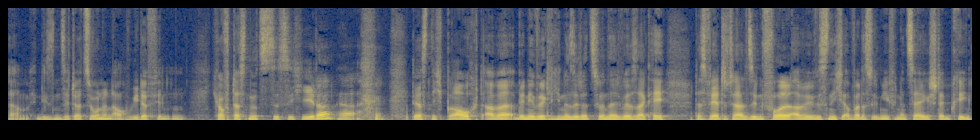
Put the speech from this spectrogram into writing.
ähm, in diesen Situationen auch wiederfinden. Ich hoffe, das nutzt es sich jeder, ja, der es nicht braucht. Aber wenn ihr wirklich in einer Situation seid, wo ihr sagt, hey, das wäre total sinnvoll, aber wir wissen nicht, ob wir das irgendwie finanziell gestemmt kriegen,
